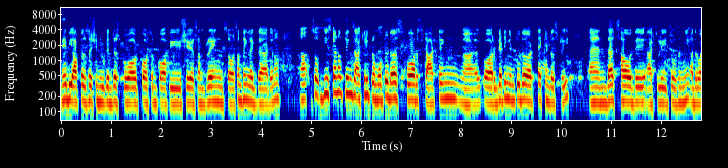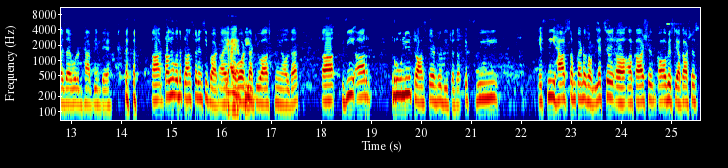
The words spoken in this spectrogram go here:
maybe after the session you can just go out for some coffee share some drinks or something like that you know. Uh, so these kind of things actually promoted us for starting or getting into the tech industry. And that's how they actually chosen me. Otherwise i wouldn't have been there uh, talking about the transparency part i Yeah, yeah, forgot please. that you asked me all that uh, we are truly transparent with each other if we if we have some kind of let's say uh, akash is obviously akash is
